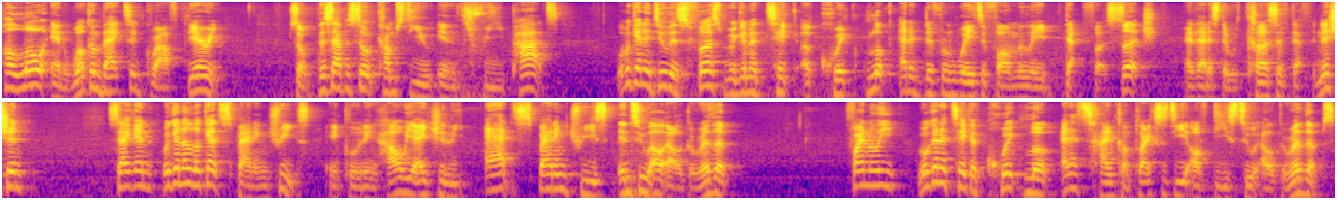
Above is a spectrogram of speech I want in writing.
Hello and welcome back to Graph Theory. So this episode comes to you in three parts. What we're gonna do is first we're gonna take a quick look at a different way to formulate depth first search, and that is the recursive definition. Second, we're gonna look at spanning trees, including how we actually add spanning trees into our algorithm. Finally, we're gonna take a quick look at the time complexity of these two algorithms.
